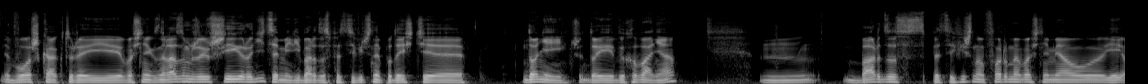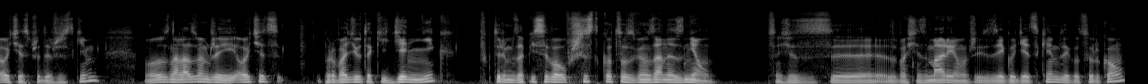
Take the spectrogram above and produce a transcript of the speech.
Włoszka, której właśnie jak znalazłem, że już jej rodzice mieli bardzo specyficzne podejście do niej, czy do jej wychowania. Mm, bardzo specyficzną formę właśnie miał jej ojciec przede wszystkim, bo znalazłem, że jej ojciec prowadził taki dziennik, w którym zapisywał wszystko, co związane z nią. W sensie z, z właśnie z Marią, czyli z jego dzieckiem, z jego córką.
